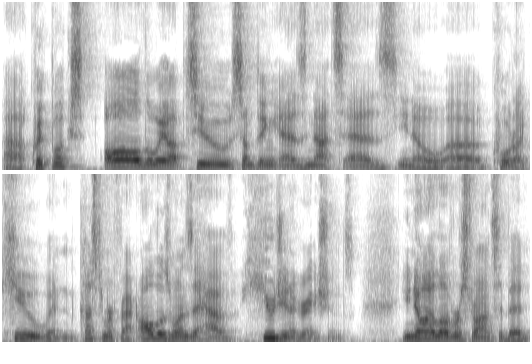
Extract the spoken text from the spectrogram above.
uh, QuickBooks all the way up to something as nuts as you know uh, Quote and Customer Factor, all those ones that have huge integrations. You know I love Responsibid.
